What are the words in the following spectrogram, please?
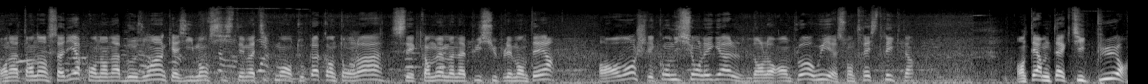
on a tendance à dire qu'on en a besoin quasiment systématiquement. En tout cas, quand on l'a, c'est quand même un appui supplémentaire. En revanche, les conditions légales dans leur emploi, oui, elles sont très strictes. Hein. En termes tactiques purs,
